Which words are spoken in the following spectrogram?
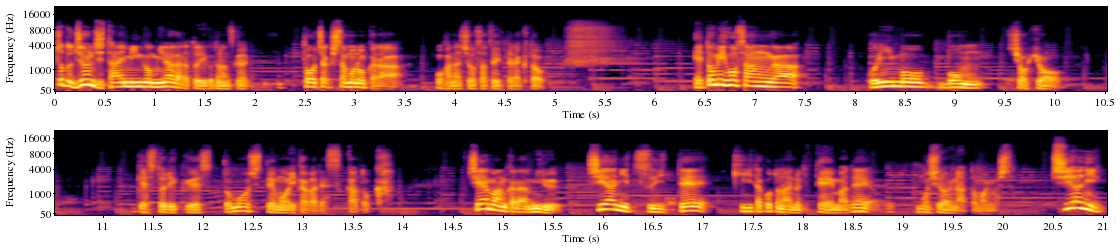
ちょっと順次タイミングを見ながらということなんですが、到着したものからお話をさせていただくと、えとみほさんが、オリモ本書評、ゲストリクエストもしてもいかがですかとか、チェアマンから見るチアについて聞いたことないのでテーマで面白いなと思いました。チアに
